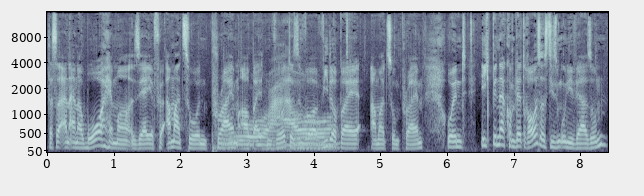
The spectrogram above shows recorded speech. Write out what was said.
dass er an einer Warhammer-Serie für Amazon Prime arbeiten wird. Da sind wir Wow. wieder bei Amazon Prime. Und ich bin da komplett raus aus diesem Universum.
